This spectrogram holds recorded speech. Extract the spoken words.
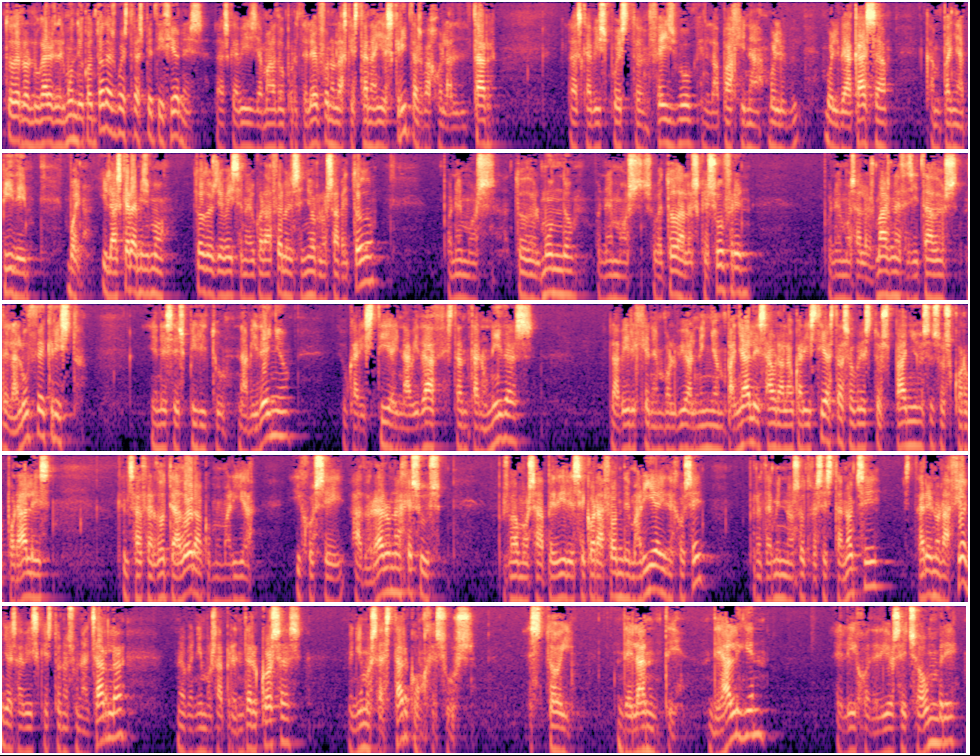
todos los lugares del mundo y con todas vuestras peticiones, las que habéis llamado por teléfono, las que están ahí escritas bajo el altar, las que habéis puesto en Facebook, en la página Vuelve, a casa, campaña pide, bueno, y las que ahora mismo todos llevéis en el corazón, el Señor lo sabe todo, ponemos a todo el mundo, ponemos sobre todo a los que sufren, ponemos a los más necesitados de la luz de Cristo. Y en ese espíritu navideño, Eucaristía y Navidad están tan unidas. La Virgen envolvió al niño en pañales, ahora la Eucaristía está sobre estos paños, esos corporales que el sacerdote adora como María y José adoraron a Jesús. Pues vamos a pedir ese corazón de María y de José, pero también nosotros esta noche estar en oración. Ya sabéis que esto no es una charla, no venimos a aprender cosas, venimos a estar con Jesús. Estoy delante de alguien, el Hijo de Dios hecho hombre,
